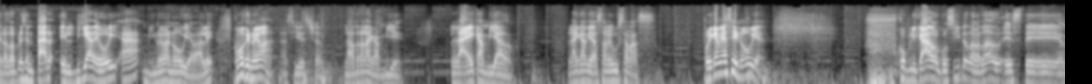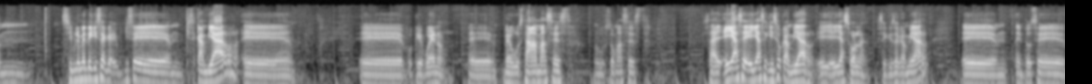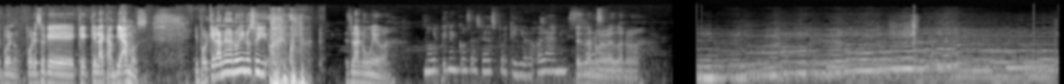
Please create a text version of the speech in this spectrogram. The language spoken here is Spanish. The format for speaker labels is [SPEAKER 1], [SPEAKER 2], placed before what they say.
[SPEAKER 1] se las voy a presentar el día de hoy a mi nueva novia, ¿vale? ¿Cómo que nueva? Así es, chat. La otra la cambié. La he cambiado. La he cambiado, esta me gusta más. ¿Por qué me hace novia? Complicado, cositas, la verdad. Este. mm, simplemente quise, quise, quise cambiar. Eh, eh, porque, bueno, eh, me gustaba más esta. Me gustó más esta. O sea, ella se, ella se quiso cambiar. Ella, ella sola se quiso cambiar. Eh, entonces, bueno, por eso que, que, que la cambiamos. ¿Y por qué la nueva novia no soy yo? es la nueva.
[SPEAKER 2] No opinen cosas feas porque lloro. Hola, Anis.
[SPEAKER 1] Es la nueva, es la nueva.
